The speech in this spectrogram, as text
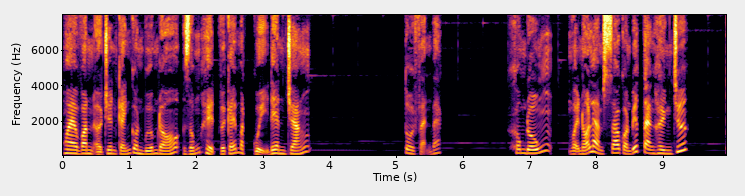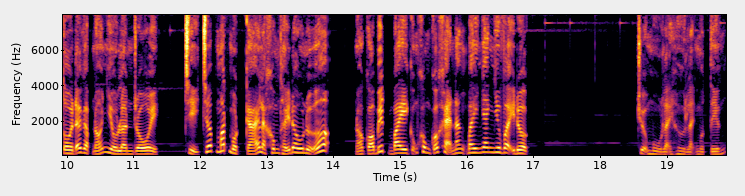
Hoa văn ở trên cánh con bướm đó giống hệt với cái mặt quỷ đen trắng. Tôi phản bác. Không đúng, vậy nó làm sao còn biết tàng hình chứ? Tôi đã gặp nó nhiều lần rồi, chỉ chớp mắt một cái là không thấy đâu nữa. Nó có biết bay cũng không có khả năng bay nhanh như vậy được. Triệu mù lại hừ lạnh một tiếng.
